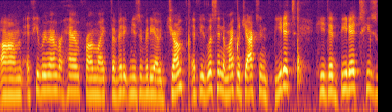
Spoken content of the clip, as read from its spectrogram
um, if you remember him from like the video, music video Jump, if you listen to Michael Jackson's Beat It, he did beat it. He's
